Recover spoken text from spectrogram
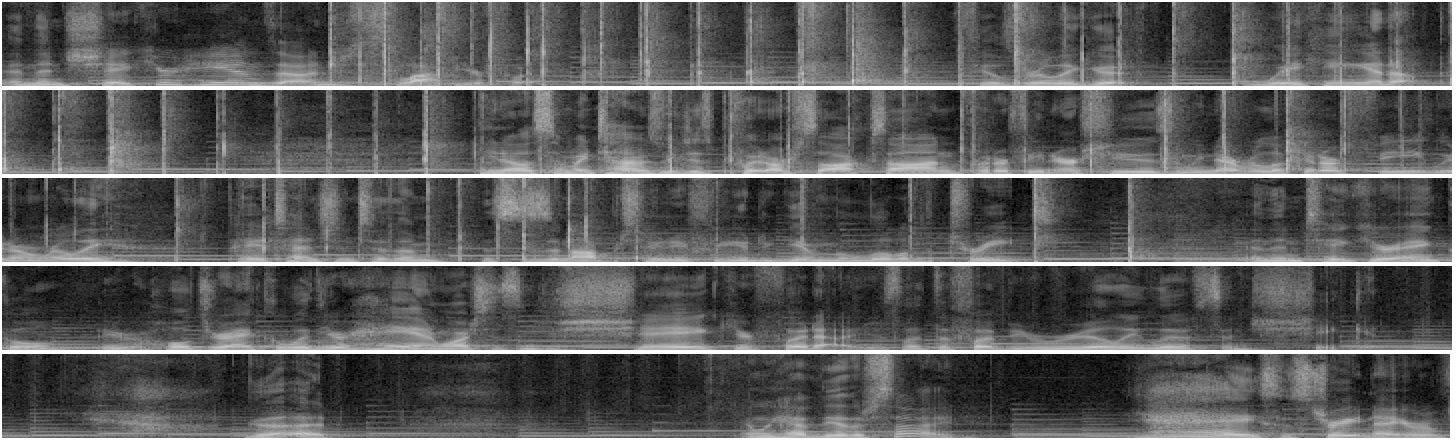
And then shake your hands out and just slap your foot. Feels really good. Waking it up. You know, so many times we just put our socks on, put our feet in our shoes, and we never look at our feet. We don't really pay attention to them. This is an opportunity for you to give them a little treat. And then take your ankle, hold your ankle with your hand. Watch this and just shake your foot out. You Just let the foot be really loose and shake it. Yeah, good. And we have the other side. Yay, so straighten out your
